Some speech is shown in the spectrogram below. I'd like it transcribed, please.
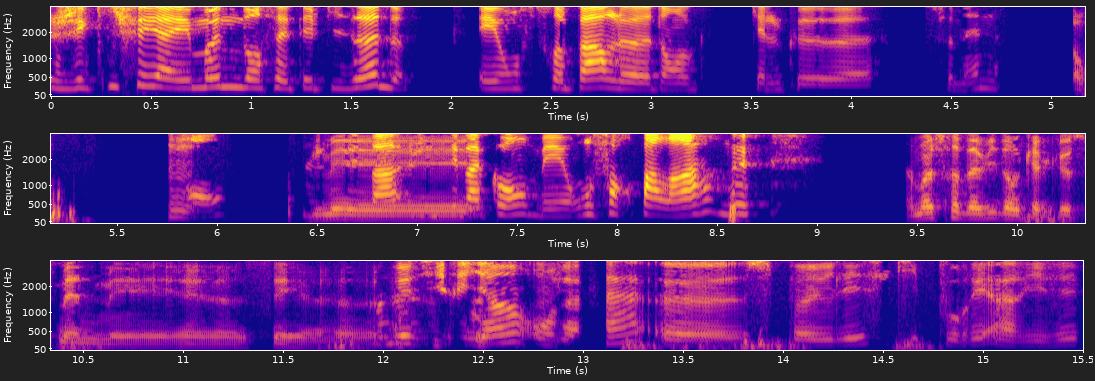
J'ai kiffé Aemon dans cet épisode, et on se reparle dans quelques semaines. Non. Ans. Je ne sais sais pas quand, mais on s'en reparlera. Ah, Moi, je serai d'avis dans quelques semaines, mais euh, c'est. euh, On ne dit rien, on va pas euh, spoiler ce qui pourrait arriver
